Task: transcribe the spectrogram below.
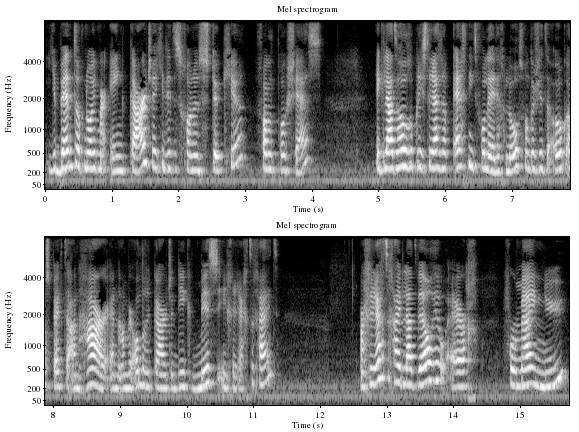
je bent ook nooit maar één kaart. Weet je, dit is gewoon een stukje van het proces. Ik laat de hoge priesteres ook echt niet volledig los. Want er zitten ook aspecten aan haar en aan weer andere kaarten die ik mis in gerechtigheid. Maar gerechtigheid laat wel heel erg voor mij nu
